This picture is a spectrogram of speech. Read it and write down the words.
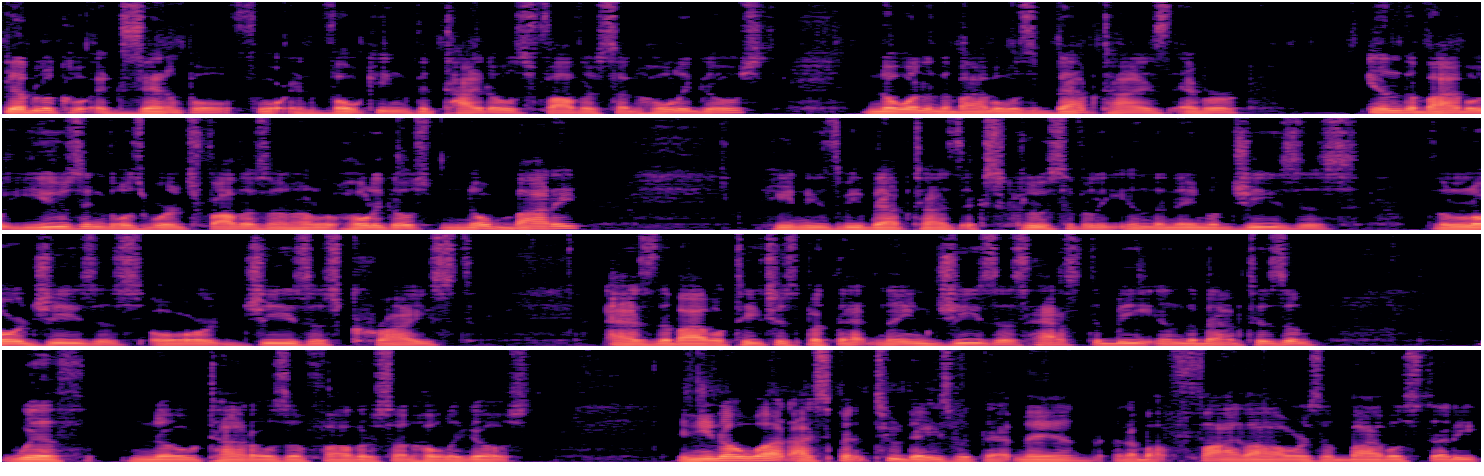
biblical example for invoking the titles Father, Son, Holy Ghost. No one in the Bible was baptized ever in the Bible using those words, Father, Son, Holy Ghost. Nobody. He needs to be baptized exclusively in the name of Jesus, the Lord Jesus, or Jesus Christ, as the Bible teaches. But that name, Jesus, has to be in the baptism with no titles of Father, Son, Holy Ghost. And you know what? I spent two days with that man and about five hours of Bible study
